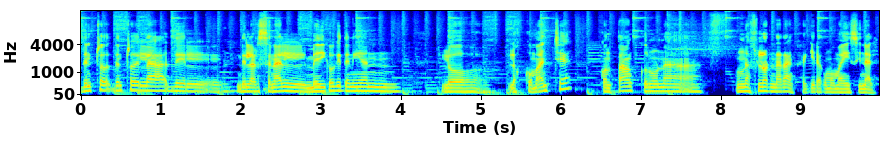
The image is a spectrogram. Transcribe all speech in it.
dentro, dentro de la, del, del arsenal médico que tenían los, los comanches, contaban con una, una flor naranja que era como medicinal,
